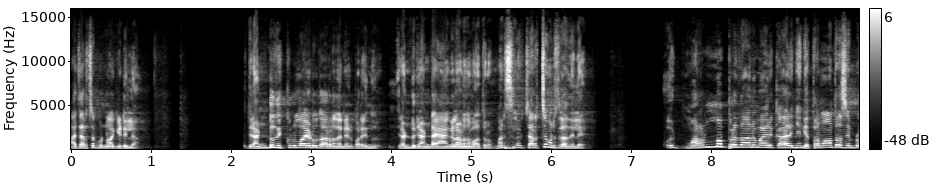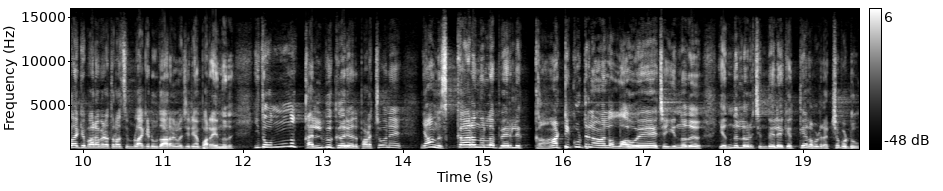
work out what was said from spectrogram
ആ ചർച്ച പൂർണമാക്കിയിട്ടില്ല. രണ്ട് ദിക്റുള്ളയുടെ ഉദാഹരണം തന്നെയാണ് പറയുന്നത്. രണ്ടും രണ്ട് ആംഗിളാണെന്ന് മാത്രം. മനസ്സിലാവും ചർച്ച മനസ്സിലാകുന്നില്ലേ? ഒരു മർമ്മപ്രധാനമായ ഒരു കാര്യം ഞാൻ എത്രമാത്രം സിമ്പിളാക്കി പറയാൻ പറ്റും എത്ര സിമ്പിളാക്കിയിട്ട് ഉദാഹരണം വെച്ചിട്ട് ഞാൻ പറയുന്നത്. ഇതൊന്നും കൽവ് കയറി പടച്ചോനെ ഞാൻ നിസ്കാരം എന്നുള്ള പേരിൽ കാട്ടിക്കൂട്ടിലാണല്ലോ അള്ളാഹുവേ ചെയ്യുന്നത് എന്നുള്ള ഒരു ചിന്തയിലേക്ക് എത്തിയാൽ നമ്മൾ രക്ഷപ്പെട്ടു.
